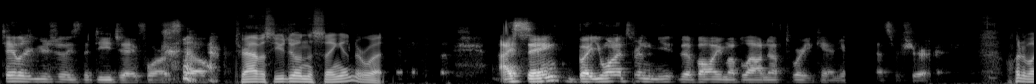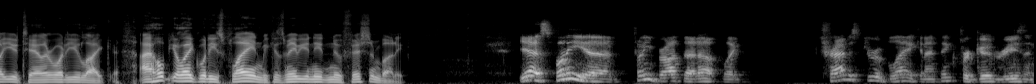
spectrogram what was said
Taylor usually is the DJ for us, though. Travis, you doing the singing or what? I sing, but you want to turn the mu- the volume up loud enough to where you can hear. That's for sure. What about you, Taylor? What do you like? I hope you like what he's playing because maybe you need a new fishing buddy. Yeah, it's funny. Uh, funny you brought that up. Like Travis drew a blank, and I think for good reason.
